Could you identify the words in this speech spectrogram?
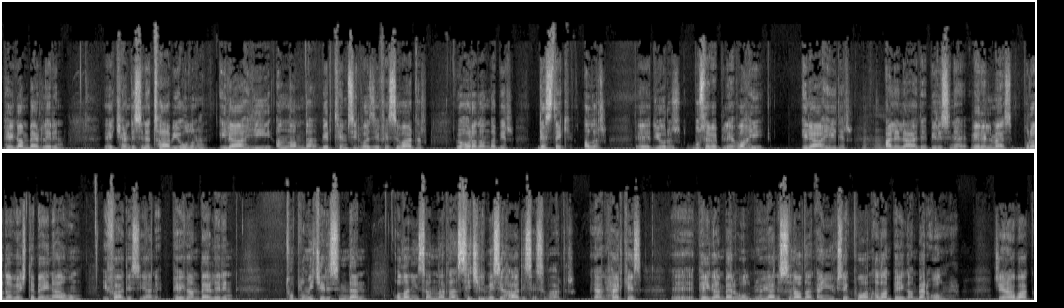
peygamberlerin e, kendisine tabi olunan ilahi anlamda bir temsil vazifesi vardır ve oradan da bir destek alır e, diyoruz. Bu sebeple vahiy ilahidir. Hı hı. Alelade birisine verilmez. Burada ve işte beynahum ifadesi yani peygamberlerin toplum içerisinden olan insanlardan seçilmesi hadisesi vardır. Yani herkes e, peygamber olmuyor. Yani sınavdan en yüksek puan alan peygamber olmuyor. Cenab-ı Hak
